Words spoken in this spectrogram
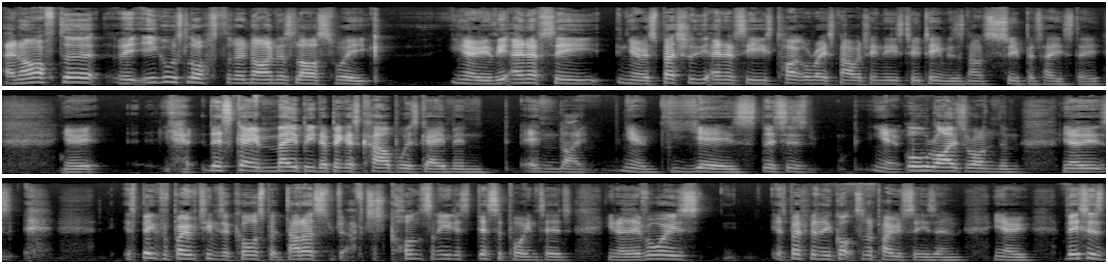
And after the Eagles lost to the Niners last week, you know the NFC, you know especially the NFC's title race now between these two teams is now super tasty. You know, this game may be the biggest Cowboys game in in like you know years. This is you know all eyes are on them. You know, it's it's big for both teams, of course, but Dallas have just constantly just disappointed. You know, they've always especially when they got to the postseason. You know, this is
